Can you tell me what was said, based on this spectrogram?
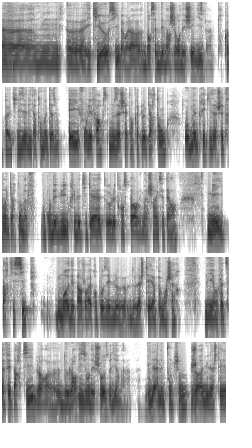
euh, euh, et qui eux aussi, bah voilà, dans cette démarche zéro déchet, disent bah, pourquoi pas utiliser des cartons d'occasion. Et ils font l'effort parce qu'ils nous achètent en fait le carton au même prix qu'ils achèteraient un carton neuf. Donc on déduit le prix de l'étiquette, les transports, les machins, etc. Mais ils participent. Moi au départ, j'aurais proposé de l'acheter un peu moins cher, mais en fait ça fait partie de leur, de leur vision des choses, de dire bah, il a la même fonction, j'aurais dû l'acheter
